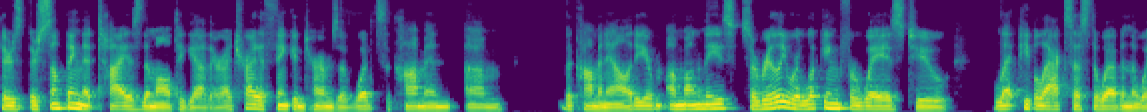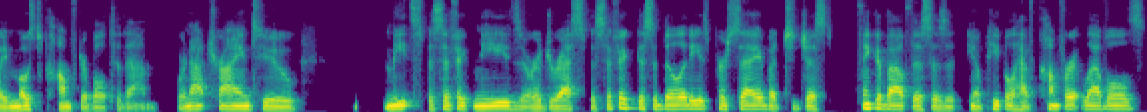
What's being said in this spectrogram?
there's there's something that ties them all together. I try to think in terms of what's the common um, the commonality among these. So really, we're looking for ways to let people access the web in the way most comfortable to them. We're not trying to meet specific needs or address specific disabilities per se, but to just think about this as you know people have comfort levels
